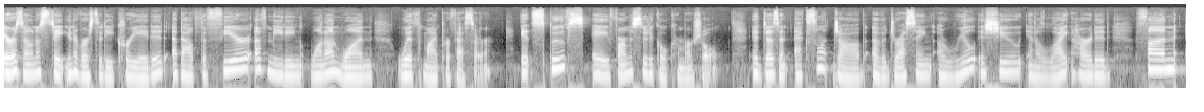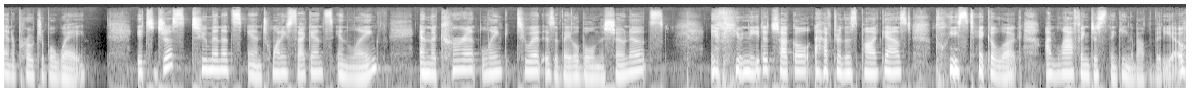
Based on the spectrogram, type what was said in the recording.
Arizona State University created about the fear of meeting one on one with my professor. It spoofs a pharmaceutical commercial. It does an excellent job of addressing a real issue in a lighthearted, fun, and approachable way. It's just two minutes and 20 seconds in length, and the current link to it is available in the show notes. If you need a chuckle after this podcast, please take a look. I'm laughing just thinking about the video.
